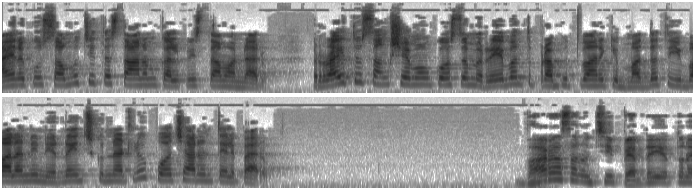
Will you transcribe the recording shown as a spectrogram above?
ఆయనకు సముచిత స్థానం కల్పిస్తామన్నారు. రైతు సంక్షేమం కోసం రేవంత్ ప్రభుత్వానికి మద్దతు ఇవ్వాలని నిర్ణయించుకున్నట్లు పోచారం తెలిపారు. బారాస నుంచి పెద్ద ఎత్తున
